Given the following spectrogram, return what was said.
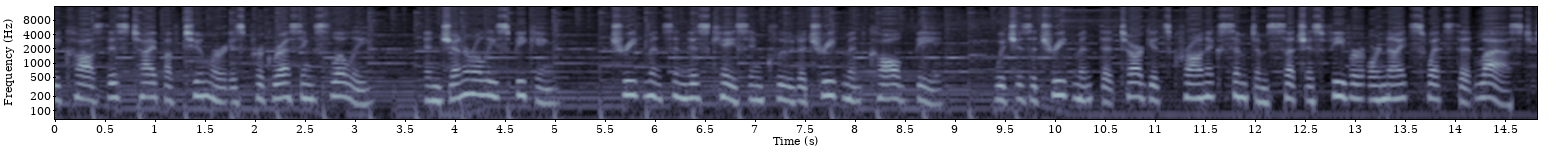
because this type of tumor is progressing slowly, and generally speaking, treatments in this case include a treatment called B, which is a treatment that targets chronic symptoms such as fever or night sweats that last,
